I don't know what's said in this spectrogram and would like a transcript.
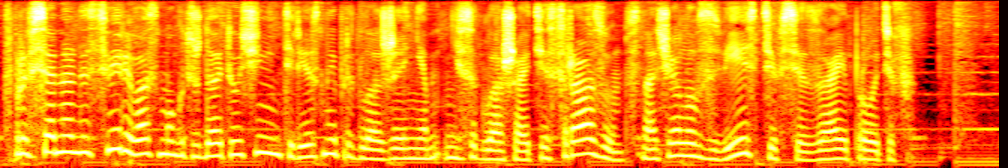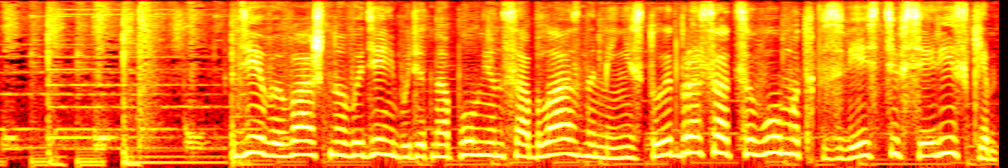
В профессиональной сфере вас могут ждать очень интересные предложения. Не соглашайтесь сразу. Сначала взвесьте все за и против. Девы, ваш новый день будет наполнен соблазнами, не стоит бросаться в омут, взвесьте все риски.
